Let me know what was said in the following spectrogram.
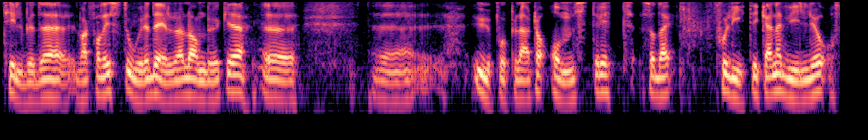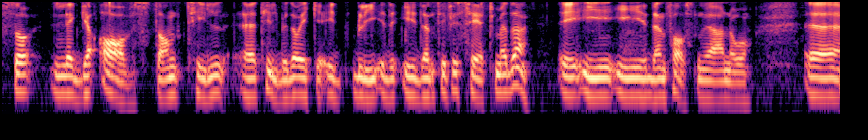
tilbudet, i hvert fall i store deler av landbruket, eh, uh, upopulært og omstridt. Så det, politikerne vil jo også legge avstand til eh, tilbudet og ikke bli identifisert med det i, i den fasen vi er nå. Eh,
